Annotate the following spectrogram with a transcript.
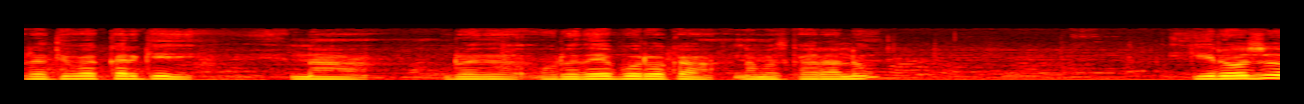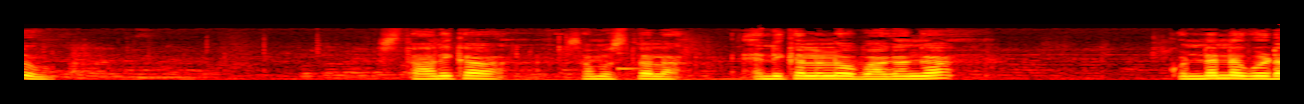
ప్రతి ఒక్కరికి నా హృదయ హృదయపూర్వక నమస్కారాలు. ఈరోజు స్థానిక సంస్థల ఎన్నికలలో భాగంగా కొండన్నగూడ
